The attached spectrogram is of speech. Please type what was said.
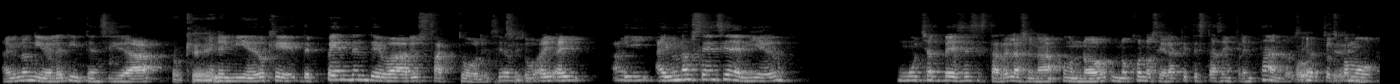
hay unos niveles de intensidad okay. en el miedo que dependen de varios factores, ¿cierto? Sí. Hay, hay, hay, hay una ausencia de miedo muchas veces está relacionada con no, no conocer a qué te estás enfrentando, ¿cierto? Okay. Es como,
